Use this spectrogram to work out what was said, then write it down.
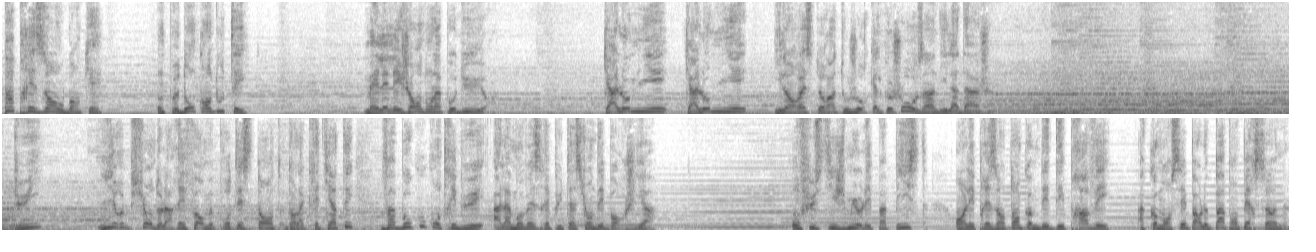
pas présent au banquet. On peut donc en douter. Mais les légendes ont la peau dure. Calomnier, calomnier, il en restera toujours quelque chose, hein, dit l'adage. L'irruption de la réforme protestante dans la chrétienté va beaucoup contribuer à la mauvaise réputation des Borgia. On fustige mieux les papistes en les présentant comme des dépravés, à commencer par le pape en personne.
